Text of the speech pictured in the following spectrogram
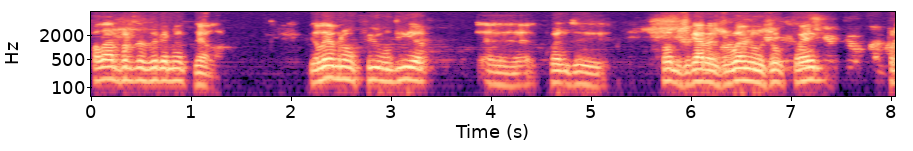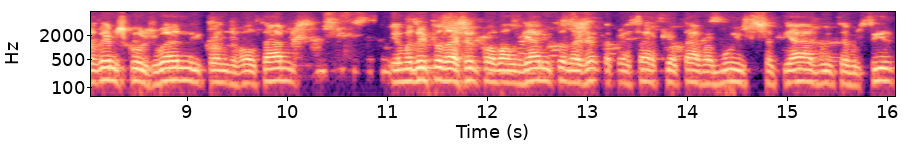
falar verdadeiramente dela. Eu lembro-me que um dia, uh, quando fomos jogar a Joana um jogo de treino, perdemos com o Joano e quando voltámos, eu mandei toda a gente para o balneário e toda a gente a pensar que eu estava muito chateado, muito aborrecido.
